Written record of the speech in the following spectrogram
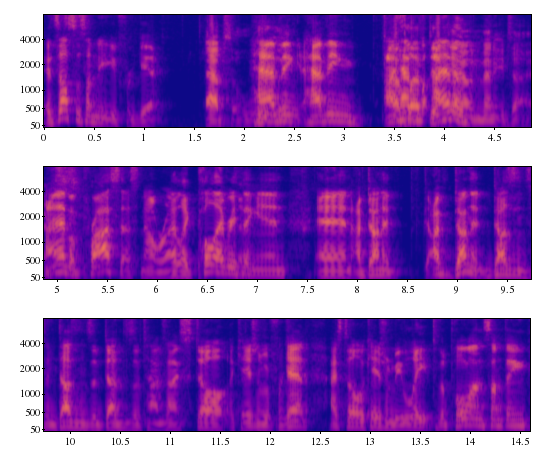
It's also something you forget. Absolutely. Having having I I've have left it I have down a, many times. I have a process now where I like pull everything in, and I've done it I've done it dozens and dozens and dozens of times, and I still occasionally would forget. I still occasionally be late to the pull on something.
